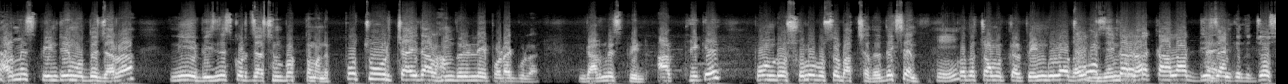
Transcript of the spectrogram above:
গার্মেন্টস প্রিন্টের মধ্যে যারা নিয়ে বিজনেস করতে যাচ্ছেন বর্তমানে প্রচুর চাহিদা আলহামদুলিল্লাহ এই প্রোডাক্ট গার্মেন্টস প্রিন্ট আট থেকে পনেরো ষোলো বছর বাচ্চাদের দেখছেন? কত চমৎকার প্রিন্টগুলো। Design colour design. কিন্তু জোস।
